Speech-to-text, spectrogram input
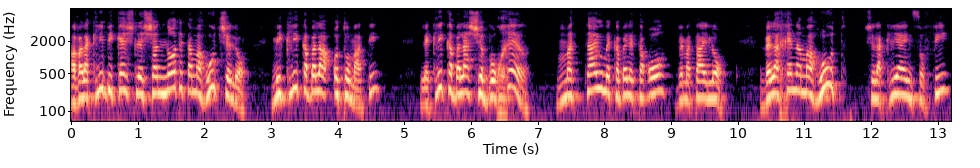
אבל הכלי ביקש לשנות את המהות שלו מכלי קבלה אוטומטי לכלי קבלה שבוחר מתי הוא מקבל את האור ומתי לא. ולכן המהות של הכלי האינסופי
